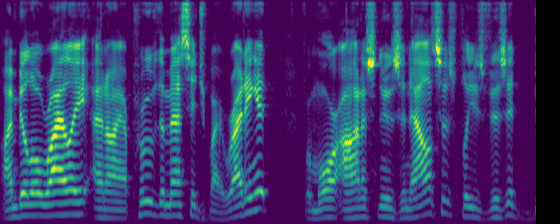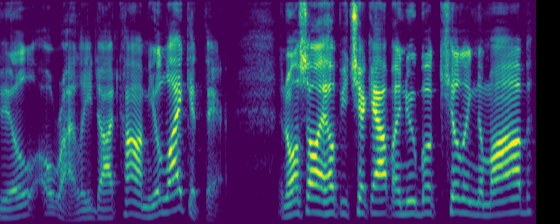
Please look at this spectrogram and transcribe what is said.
I'm Bill O'Reilly, and I approve the message by writing it. For more honest news analysis, please visit BillO'Reilly.com. You'll like it there. And also, I hope you check out my new book, Killing the Mob.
